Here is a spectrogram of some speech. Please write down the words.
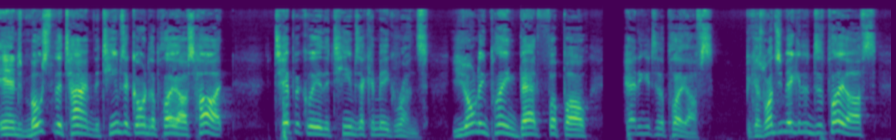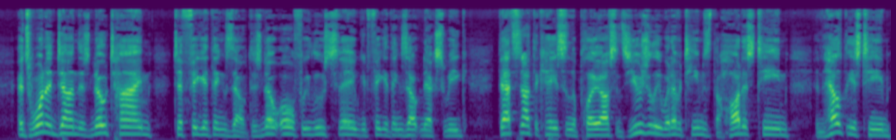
And most of the time, the teams that go into the playoffs hot, typically are the teams that can make runs. You don't be playing bad football heading into the playoffs. Because once you make it into the playoffs, it's one and done. There's no time to figure things out. There's no, oh, if we lose today, we can figure things out next week. That's not the case in the playoffs. It's usually whatever team's the hottest team and the healthiest team.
